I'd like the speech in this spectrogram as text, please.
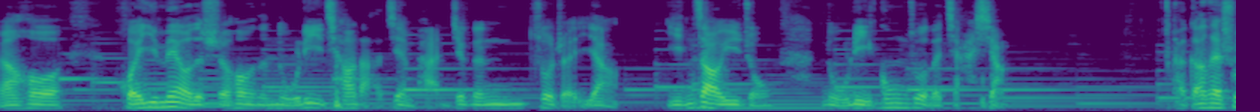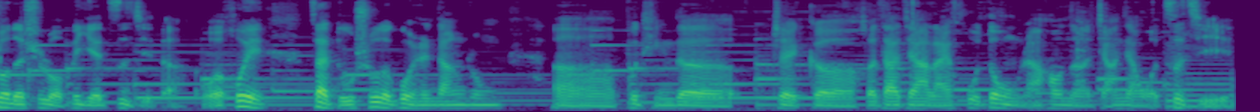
然后回 email 的时候呢，努力敲打键盘，就跟作者一样。营造一种努力工作的假象啊！刚才说的是罗贝爷自己的，我会在读书的过程当中，呃，不停的这个和大家来互动，然后呢，讲讲我自己，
